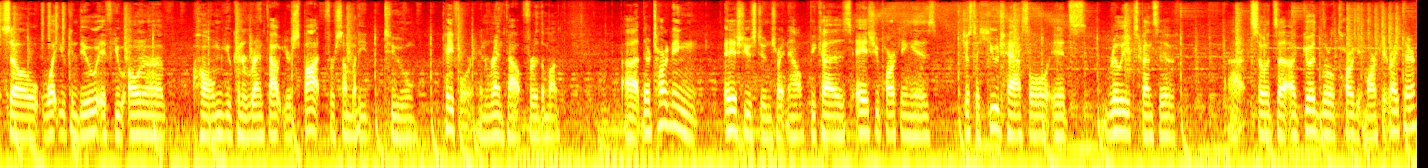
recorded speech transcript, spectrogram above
So, what you can do if you own a home, you can rent out your spot for somebody to pay for and rent out for the month. Uh, they're targeting ASU students right now because ASU parking is just a huge hassle. It's really expensive uh, so it's a, a good little target market right there.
